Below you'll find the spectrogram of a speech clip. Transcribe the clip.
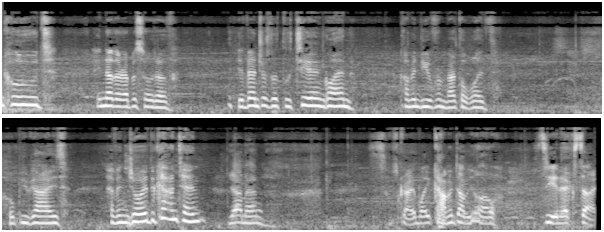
That concludes another episode of The Adventures with Lucia and Glynn coming to you from Bethel Woods. Hope you guys have enjoyed the content. Yeah, man. subscribe, like, comment down below. See you next time.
